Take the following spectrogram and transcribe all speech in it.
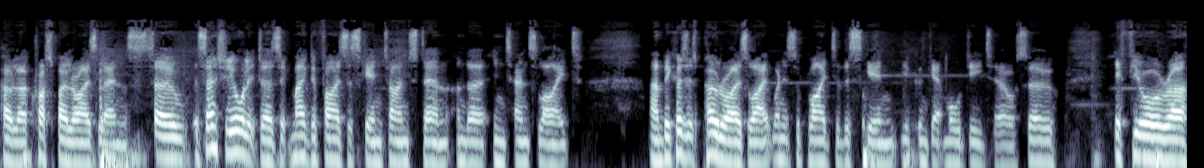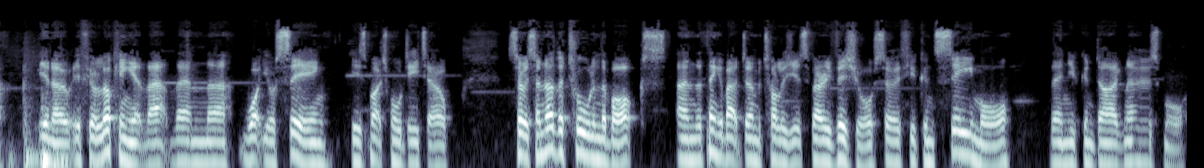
polar cross-polarized lens. So essentially, all it does it magnifies the skin times ten under intense light and because it's polarized light when it's applied to the skin you can get more detail so if you're uh, you know if you're looking at that then uh, what you're seeing is much more detail So it's another tool in the box. And the thing about dermatology, it's very visual. So if you can see more, then you can diagnose more.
